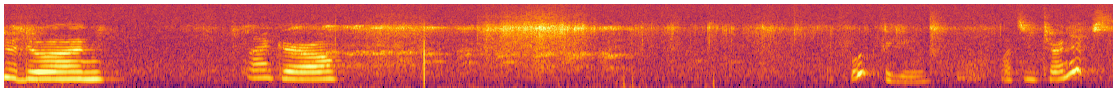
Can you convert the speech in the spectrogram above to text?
you doing? Hi, girl. Food for you. Want some turnips?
